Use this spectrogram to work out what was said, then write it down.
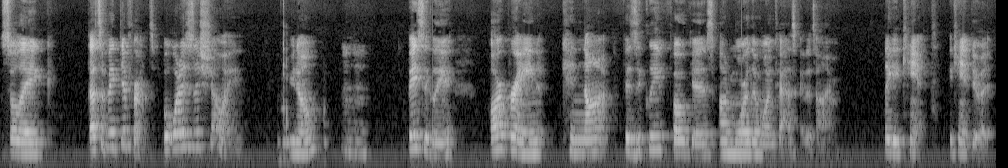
So like, that's a big difference. But what is this showing? You know, hmm basically, our brain cannot physically focus on more than one task at a time. Like it can't. It can't do it.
